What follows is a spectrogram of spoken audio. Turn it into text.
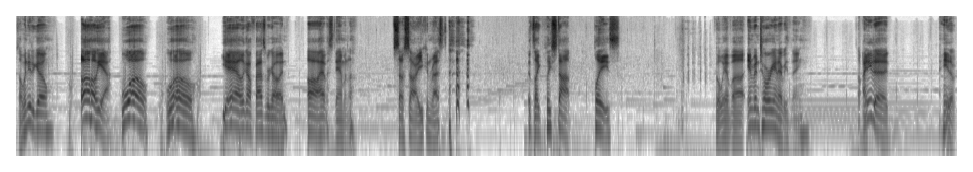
So we need to go. Oh, yeah. Whoa. Whoa. Yeah, look how fast we're going. Oh, I have a stamina. So sorry. You can rest. it's like, please stop. Please. Cool. We have uh, inventory and everything. So I need to I need to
